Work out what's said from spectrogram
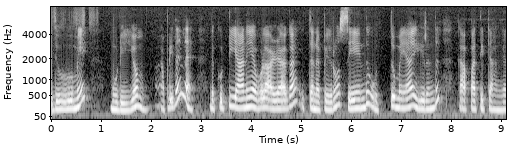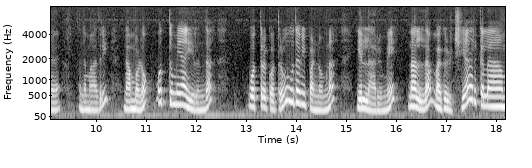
எதுவுமே முடியும். அப்படி தானே இந்த குட்டி யானையை எவ்வளோ அழகாக இத்தனை பேரும் சேர்ந்து ஒத்துமையாக இருந்து காப்பாற்றிட்டாங்க அந்த மாதிரி நம்மளும் ஒத்துமையாக இருந்தால் ஒருத்தருக்கு ஒருத்தரவு உதவி பண்ணோம்னா எல்லாருமே நல்லா மகிழ்ச்சியாக இருக்கலாம்.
